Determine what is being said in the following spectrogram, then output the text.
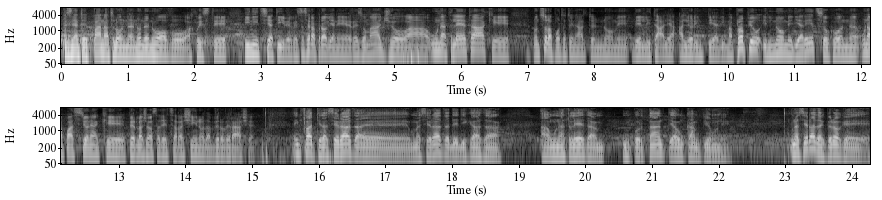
Presidente il Panathlon non è nuovo a queste iniziative, questa sera però viene reso omaggio a un atleta che non solo ha portato in alto il nome dell'Italia alle Olimpiadi, ma proprio il nome di Arezzo con una passione anche per la giostra del Saracino davvero verace. Infatti la serata è una serata dedicata a un atleta importante, a un campione. Una serata però che è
